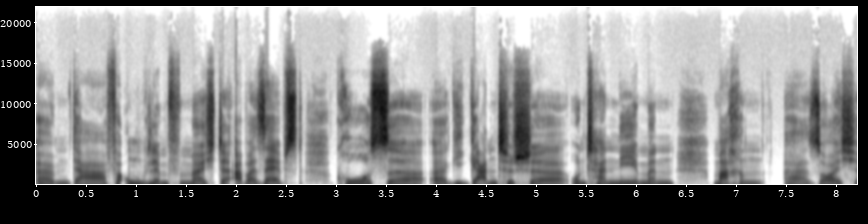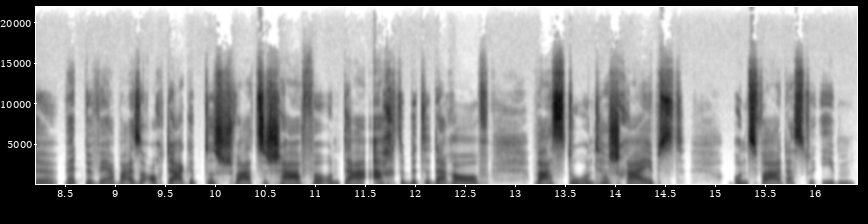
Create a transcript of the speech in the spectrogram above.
ähm, da verunglimpfen möchte, aber selbst große, äh, gigantische Unternehmen machen äh, solche Wettbewerbe. Also auch da gibt es schwarze Schafe und da achte bitte darauf, was du unterschreibst. Und zwar, dass du eben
